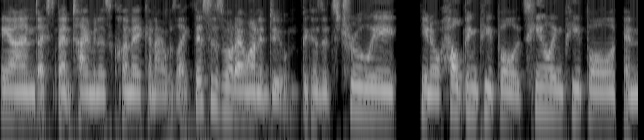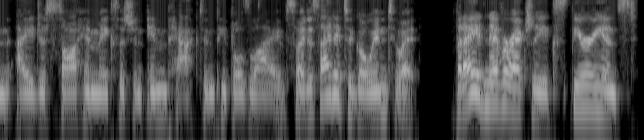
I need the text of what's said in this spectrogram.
And I spent time in his clinic and I was like, this is what I want to do because it's truly, you know, helping people, it's healing people. And I just saw him make such an impact in people's lives. So I decided to go into it. But I had never actually experienced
